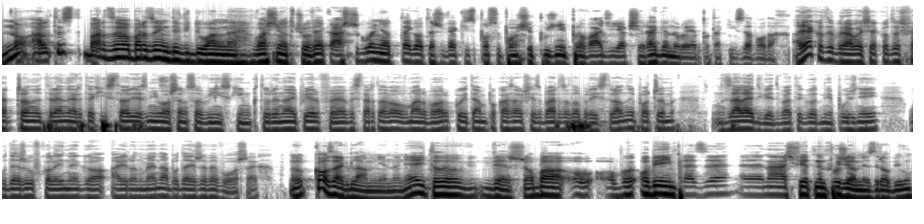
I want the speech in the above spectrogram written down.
No, ale to jest bardzo, bardzo indywidualne właśnie od człowieka, a szczególnie od tego też w jaki sposób on się później prowadzi, jak się regeneruje po takich zawodach. A jak odebrałeś jako doświadczony trener tę historię z Miłoszem Sowińskim, który najpierw e, wystartował w Malborku i tam pokazał się z bardzo dobrej strony, po czym zaledwie dwa tygodnie później uderzył w kolejnego Ironmana bodajże we Włoszech? No, kozak dla mnie, no nie? I to wiesz, oba, obie imprezy e, na świetnym poziomie zrobił.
